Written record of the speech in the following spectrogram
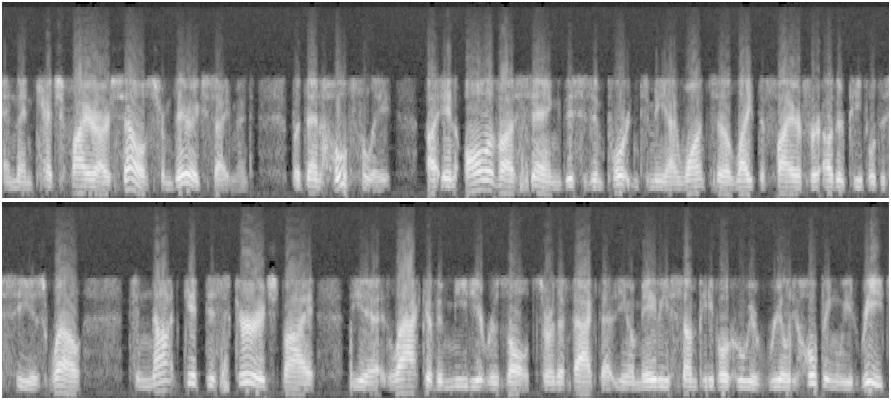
and then catch fire ourselves from their excitement. But then hopefully uh, in all of us saying, this is important to me, I want to light the fire for other people to see as well, to not get discouraged by the uh, lack of immediate results or the fact that, you know, maybe some people who we're really hoping we'd reach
